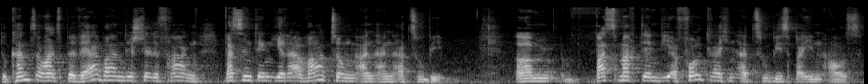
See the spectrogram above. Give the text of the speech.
Du kannst auch als Bewerber an der Stelle fragen, was sind denn Ihre Erwartungen an einen Azubi? Ähm, was macht denn die erfolgreichen Azubis bei Ihnen aus?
